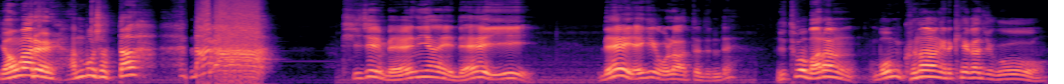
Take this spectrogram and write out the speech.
영화를 안 보셨다? 나가! DJ 매니아의 내이 내 얘기가 올라갔다던데 유튜버 마랑 몸 근황 이렇게 해가지고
